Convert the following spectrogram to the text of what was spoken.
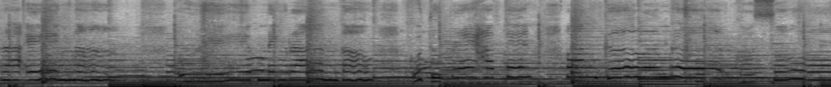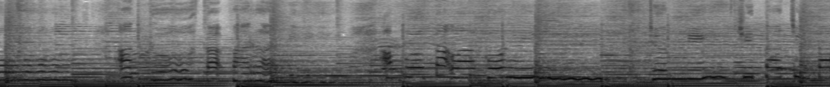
ra enak urip ning rantau kudu prihatin lan gelem rekoso. Aduh tak parani apa tak lakoni? Demi cita-cita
